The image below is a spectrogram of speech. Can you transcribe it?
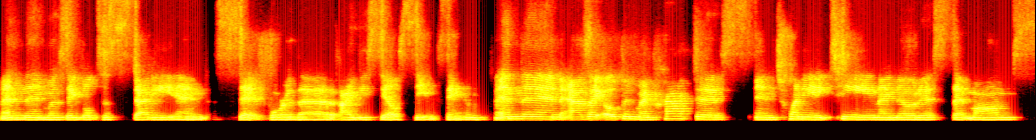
and then was able to study and sit for the IBCLC exam. And then as I opened my practice in 2018, I noticed that moms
